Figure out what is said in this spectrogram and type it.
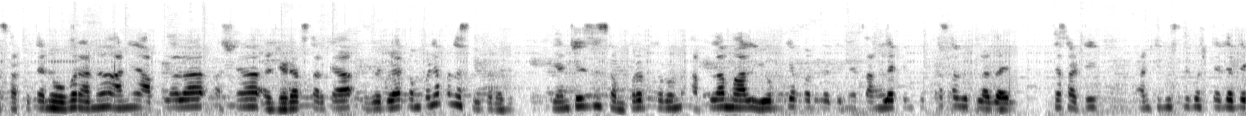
सातत्याने उभं राहणं आणि आपल्याला अशा झेडपसारख्या वेगवेगळ्या कंपन्या पण असतील कदाचित यांच्याशी संपर्क करून आपला माल योग्य पद्धतीने चांगल्या किमतीत कसा विकला जाईल त्यासाठी आणखी दुसरी गोष्ट त्याच्यात आहे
